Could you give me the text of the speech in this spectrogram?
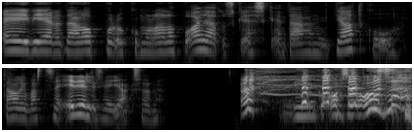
Ei vielä tämä loppunut, kun mulla on loppu ajatus kesken. Tämähän nyt jatkuu. Tämä oli vasta se edellisen jakson niin osa. osa.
